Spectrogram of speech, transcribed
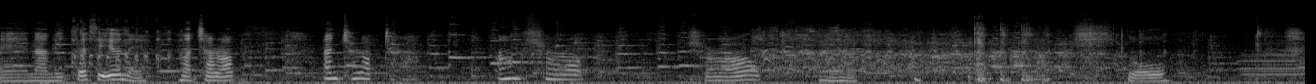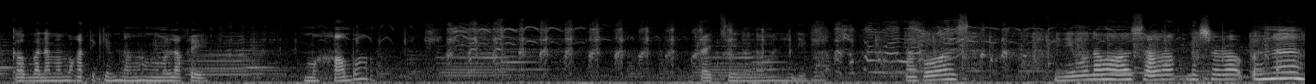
Eh, namit kasi yun eh. Macharap. Ang charap-charap. Ang sarap. Sarap. Mm. So, ikaw ba naman makatikim ng malaki? Mahaba. Kahit sino naman, hindi ba? Tapos, hindi mo na masarap na sarap. Ano?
